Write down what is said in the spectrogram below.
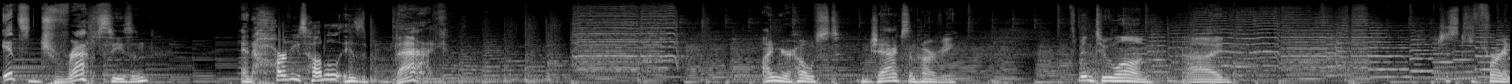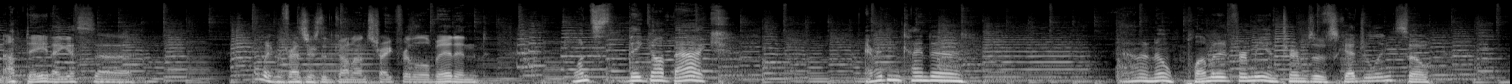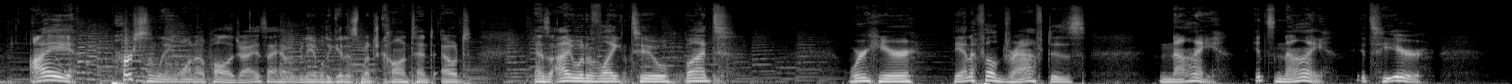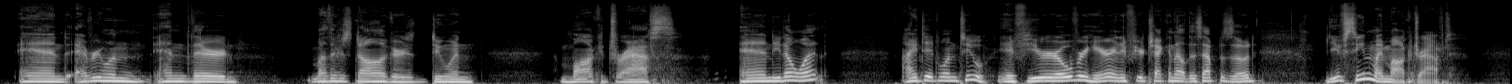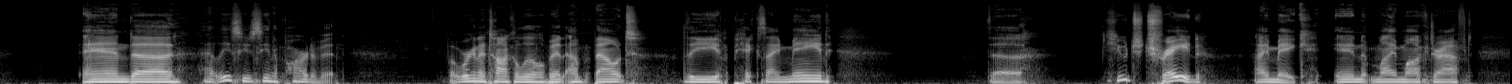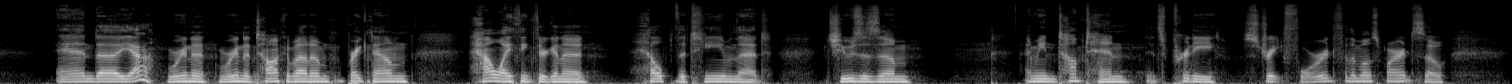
It's draft season, and Harvey's Huddle is back. I'm your host, Jackson Harvey. It's been too long. Just for an update, I guess uh, all my professors had gone on strike for a little bit, and once they got back, everything kind of, I don't know, plummeted for me in terms of scheduling. So I personally want to apologize. I haven't been able to get as much content out as I would have liked to, but we're here. The NFL draft is nigh. It's nigh. It's here. And everyone and their mother's dog are doing mock drafts. And you know what? I did one too. If you're over here and if you're checking out this episode, you've seen my mock draft and uh, at least you've seen a part of it. But we're going to talk a little bit about the picks I made, the huge trade I make in my mock draft, and uh, yeah, we're gonna we're gonna talk about them, break down how I think they're gonna help the team that chooses them. I mean, top ten, it's pretty straightforward for the most part, so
